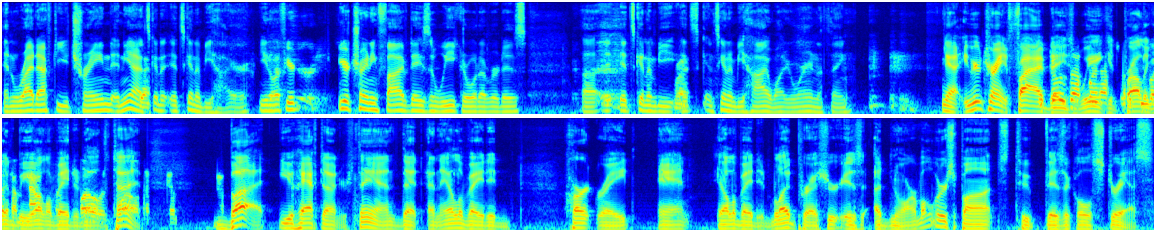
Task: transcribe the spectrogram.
and right after you trained, and yeah, it's gonna it's gonna be higher. You know, if you're you're training five days a week or whatever it is, uh, it, it's gonna be it's, it's gonna be high while you're wearing the thing. Yeah, if you're training five It days a week, it's probably going to be elevated all the as well. time. But you have to understand that an elevated heart rate and elevated blood pressure is a normal response to physical stress.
